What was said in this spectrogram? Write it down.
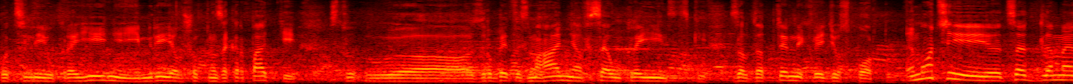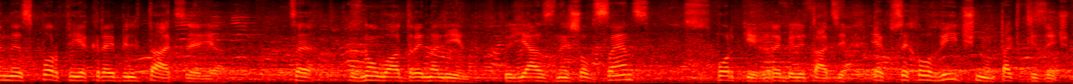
по цілій Україні і мріяв, щоб на Закарпатті е, зробити змагання всеукраїнські з адаптивних видів спорту. Емоції це для мене спорт як реабілітація. Це знову адреналін. Я знайшов сенс спорті реабілітації як психологічну, так і фізичну.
